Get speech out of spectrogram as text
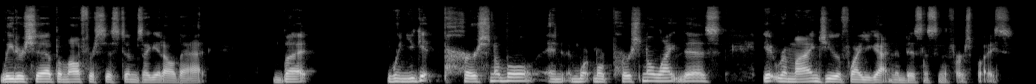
leadership. I'm all for systems. I get all that, but when you get personable and more, more personal like this, it reminds you of why you got in the business in the first place.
